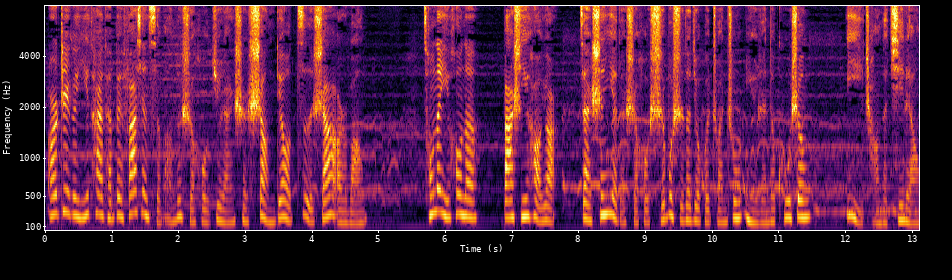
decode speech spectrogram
而这个姨太太被发现死亡的时候，居然是上吊自杀而亡。从那以后呢，八十一号院在深夜的时候，时不时的就会传出女人的哭声，异常的凄凉。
